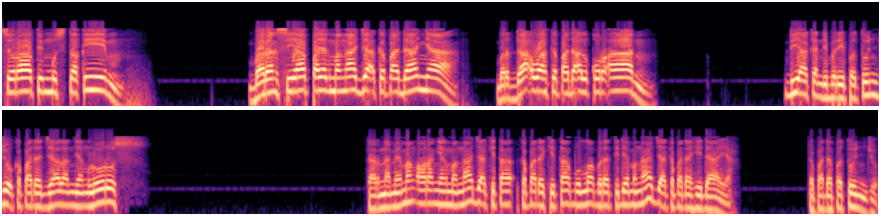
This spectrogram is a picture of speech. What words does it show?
siratim. Barang siapa yang mengajak kepadanya berdakwah kepada Al-Quran, dia akan diberi petunjuk kepada jalan yang lurus. Karena memang orang yang mengajak kita kepada kitabullah berarti dia mengajak kepada hidayah. Kepada petunjuk.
